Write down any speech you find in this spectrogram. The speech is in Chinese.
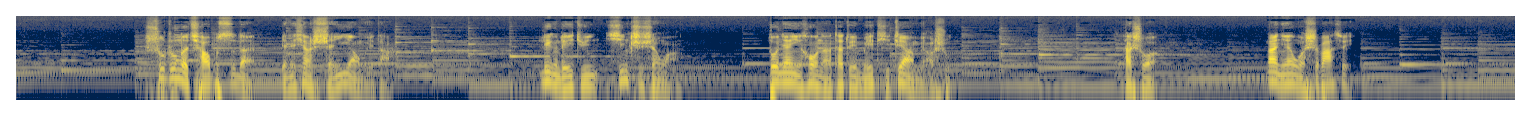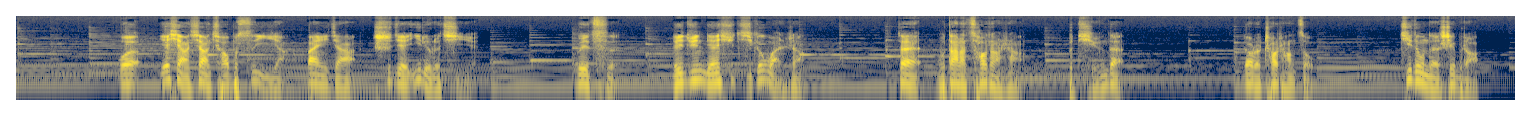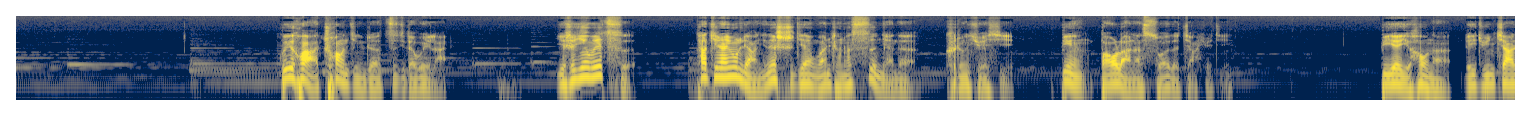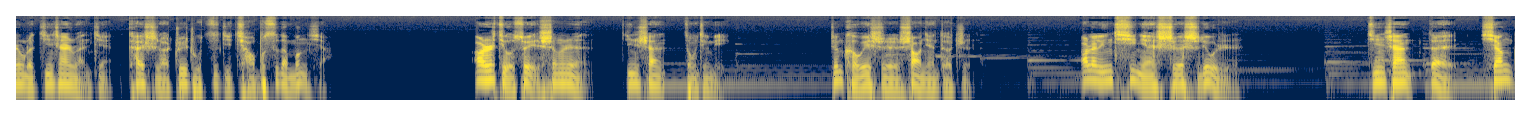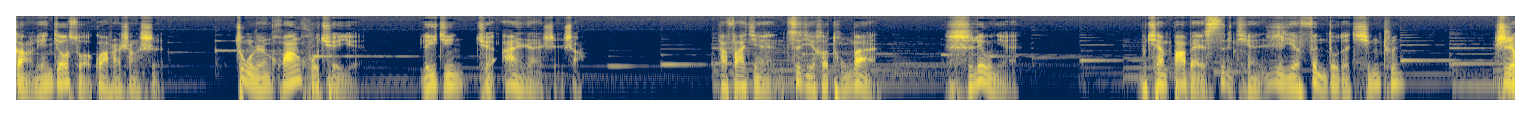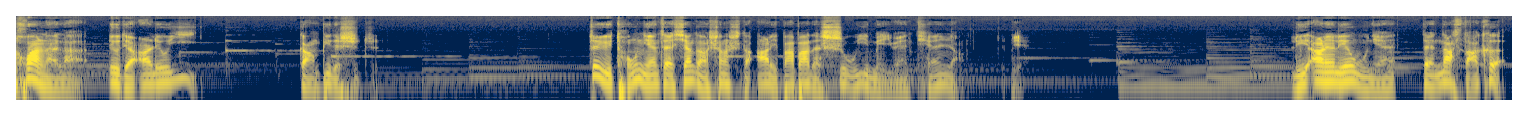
书中的乔布斯呢变得像神一样伟大，令雷军心驰神往。多年以后呢，他对媒体这样描述：“他说，那年我十八岁，我也想像乔布斯一样办一家世界一流的企业。为此，雷军连续几个晚上在武大的操场上。”不停的绕着操场走，激动的睡不着，规划创景着自己的未来。也是因为此，他竟然用两年的时间完成了四年的课程学习，并包揽了所有的奖学金。毕业以后呢，雷军加入了金山软件，开始了追逐自己乔布斯的梦想。二十九岁升任金山总经理，真可谓是少年得志。二零零七年十月十六日，金山在香港联交所挂牌上市，众人欢呼雀跃，雷军却黯然神伤。他发现自己和同伴十六年、五千八百四十天日夜奋斗的青春，只换来了六点二六亿港币的市值，这与同年在香港上市的阿里巴巴的十五亿美元天壤之别。离2005年在纳斯达克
